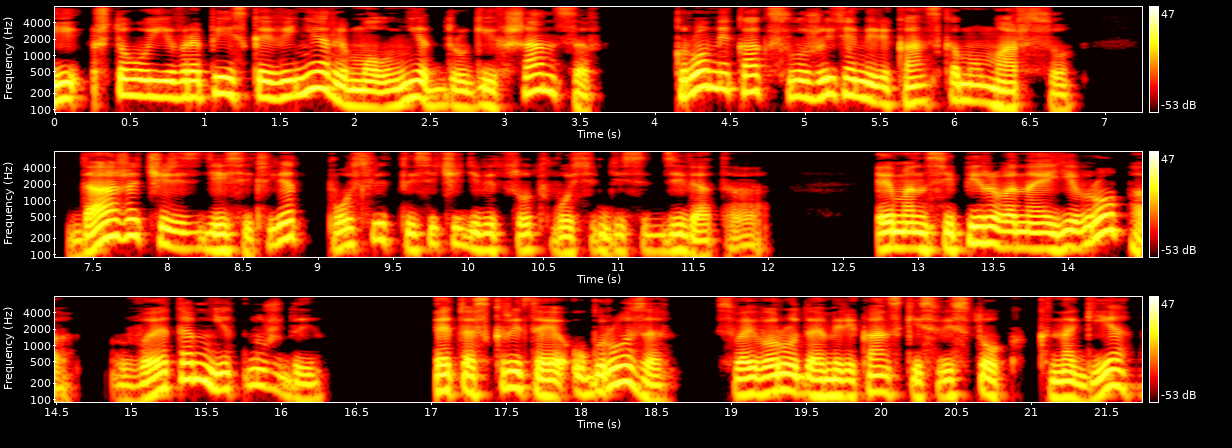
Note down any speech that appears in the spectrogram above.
и что у европейской Венеры, мол, нет других шансов, кроме как служить американскому Марсу, даже через 10 лет после 1989 -го. Эмансипированная Европа? В этом нет нужды. Эта скрытая угроза своего рода американский свисток к ноге,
